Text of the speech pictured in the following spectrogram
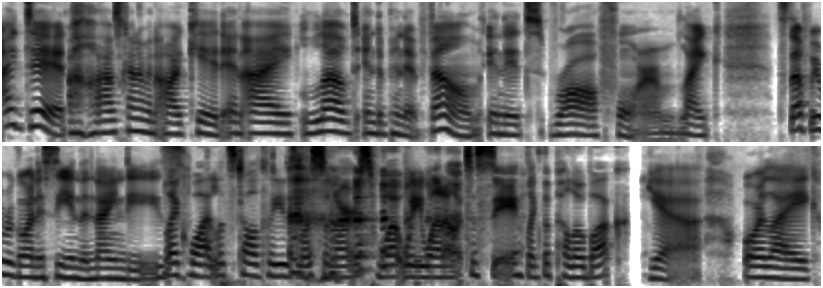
I did. I was kind of an odd kid and I loved independent film in its raw form. Like, stuff we were going to see in the 90s. Like what? Let's tell these listeners what we went out to see. Like the pillow book. Yeah. Or like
